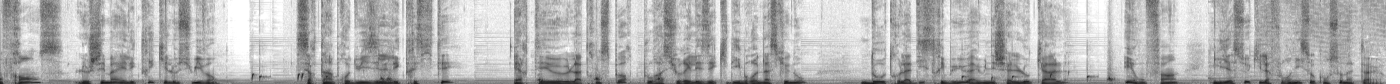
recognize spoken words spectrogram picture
En France, le schéma électrique est le suivant. Certains produisent l'électricité, RTE la transporte pour assurer les équilibres nationaux, d'autres la distribuent à une échelle locale, et enfin, il y a ceux qui la fournissent aux consommateurs.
